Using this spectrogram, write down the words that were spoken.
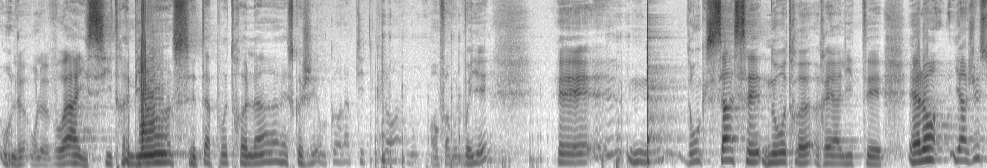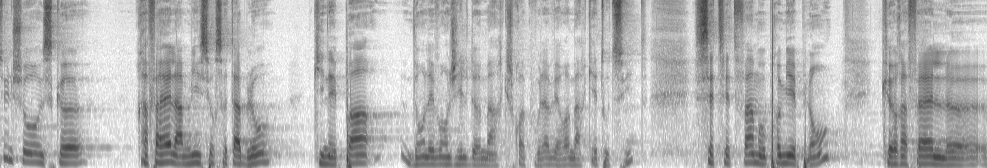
on, le, voit ici très bien, cet apôtre-là. Est-ce que j'ai encore la petite cloche? Enfin, vous le voyez. Et donc ça, c'est notre réalité. Et alors, il y a juste une chose que Raphaël a mis sur ce tableau qui n'est pas dans l'évangile de Marc. Je crois que vous l'avez remarqué tout de suite. C'est cette femme au premier plan que Raphaël euh,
